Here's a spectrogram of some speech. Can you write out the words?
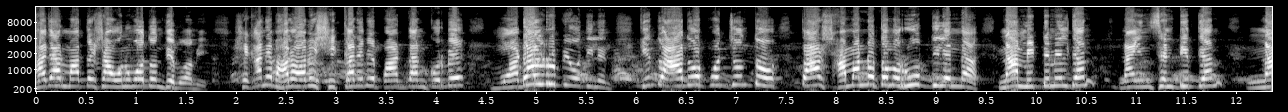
হাজার মাদ্রাসা অনুমোদন দেব আমি। সেখানে ভালোভাবে শিক্ষা নেবে, পাঠদান করবে মডেল রূপেও দিলেন। কিন্তু আদৌ পর্যন্ত তার সামান্যতম রূপ দিলেন না। না মিড ডে মিল দেন, না ইনসেন্টিভ দেন, না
